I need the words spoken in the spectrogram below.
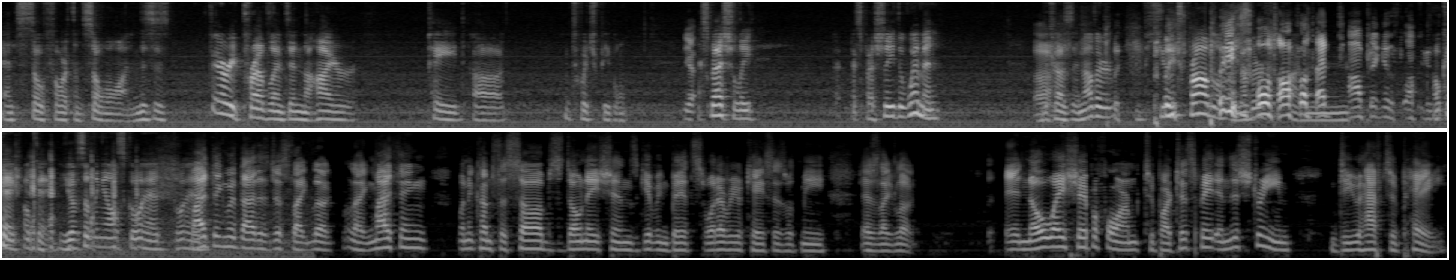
and so forth and so on. And this is very prevalent in the higher paid uh, Twitch people, Yeah. especially, especially the women, Ugh. because another please- huge problem. Please another- hold off on um, that topic as long as Okay, you can. okay. You have something else? Go ahead. Go ahead. My thing with that is just like, look, like my thing when it comes to subs, donations, giving bits, whatever your case is with me, is like, look, in no way, shape, or form to participate in this stream do you have to pay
